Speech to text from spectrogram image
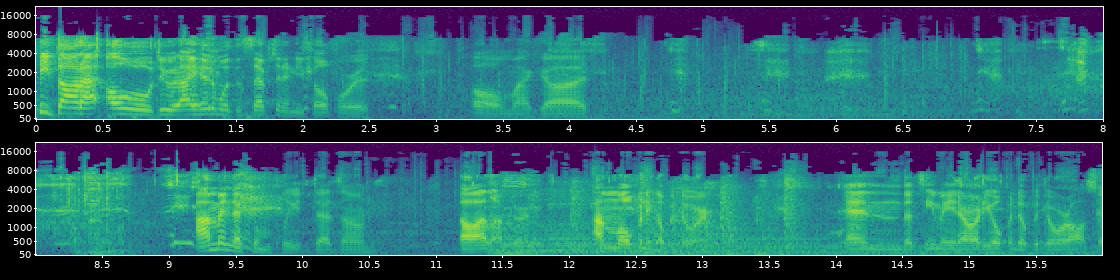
He thought I- oh dude, I hit him with deception and he fell for it. Oh my god. I'm in a complete dead zone. Oh, I left her. I'm opening up a door. And the teammate already opened up a door also.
